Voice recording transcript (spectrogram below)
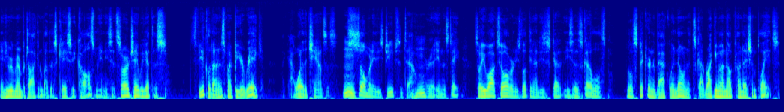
And he remembered talking about this case. So he calls me and he said, Sarge, hey, we got this this vehicle down. here. This might be your rig. I'm like, ah, what are the chances? So many of these Jeeps in town or in the state. So he walks over and he's looking at it. He's got he says it's got a little little sticker in the back window and it's got Rocky Mountain Elk Foundation plates.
